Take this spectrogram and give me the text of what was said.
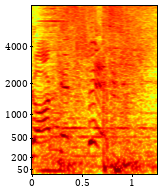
Gawk at this!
